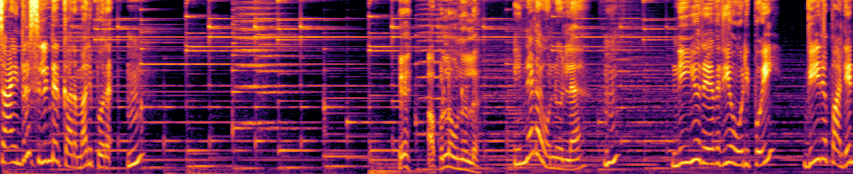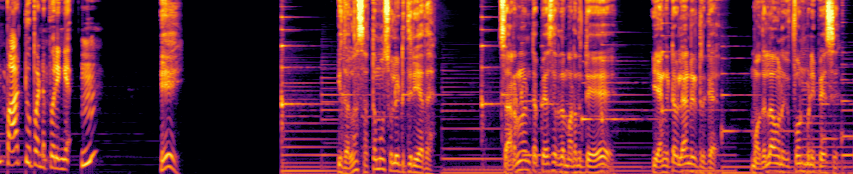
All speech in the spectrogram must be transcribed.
சாயந்தரம் சிலிண்டர்கார மாதிரி போற. ம்? ஏ அப்படிலாம் ஒண்ணும் இல்ல. என்னடா ஒண்ணும் இல்ல? ம்? நீயும் ரேவதியும் ஓடி போய் வீரபாண்டியன் பார்ட் டூ பண்ண போறீங்க. ம்? ஏய். இதெல்லாம் சத்தமா சொல்லிட்டு தெரியாத. சரவணன்ட்ட பேசுறத மறந்துட்டு என்கிட்ட விளையாண்டுட்டு இருக்க. முதல்ல அவனுக்கு ஃபோன் பண்ணி பேசு.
